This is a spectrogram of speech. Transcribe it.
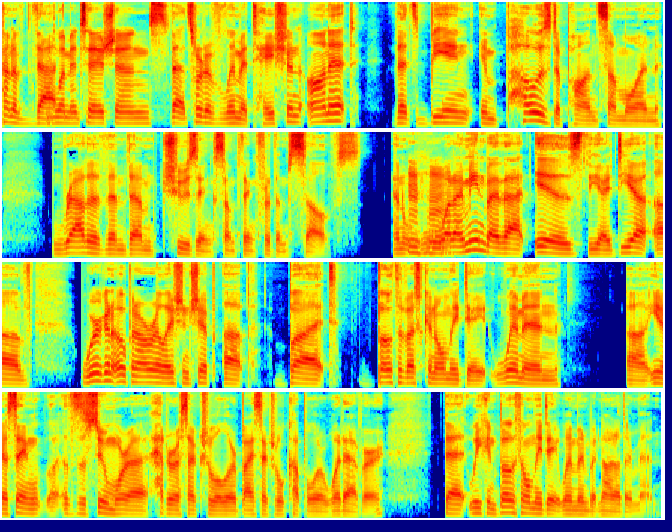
kind of that Limitations. that sort of limitation on it that's being imposed upon someone rather than them choosing something for themselves. And what I mean by that is the idea of we're going to open our relationship up, but both of us can only date women. Uh, you know, saying let's assume we're a heterosexual or bisexual couple or whatever, that we can both only date women but not other men.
